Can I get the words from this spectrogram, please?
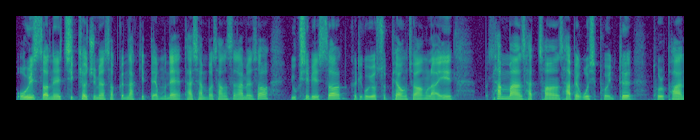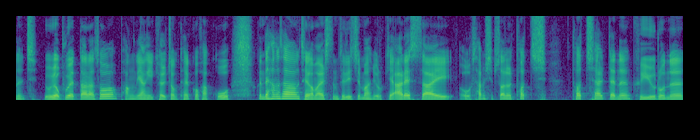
5일선을 지켜주면서 끝났기 때문에 다시 한번 상승하면서 61선 그리고 요 수평 저항 라인 34,450포인트 돌파하는지 요 여부에 따라서 방향이 결정될 것 같고 근데 항상 제가 말씀드리지만 이렇게 RSI 30선을 어, 터치 터치할 때는 그 이후로는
